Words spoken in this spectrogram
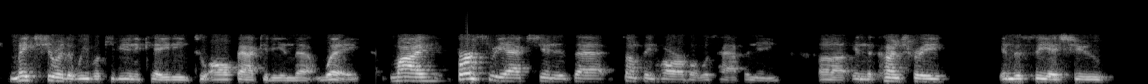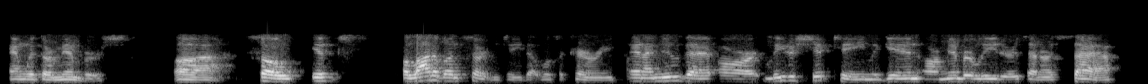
make sure that we were communicating to all faculty in that way. my first reaction is that something horrible was happening uh, in the country, in the CSU, and with our members. Uh, so it's a lot of uncertainty that was occurring. And I knew that our leadership team, again, our member leaders and our staff,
